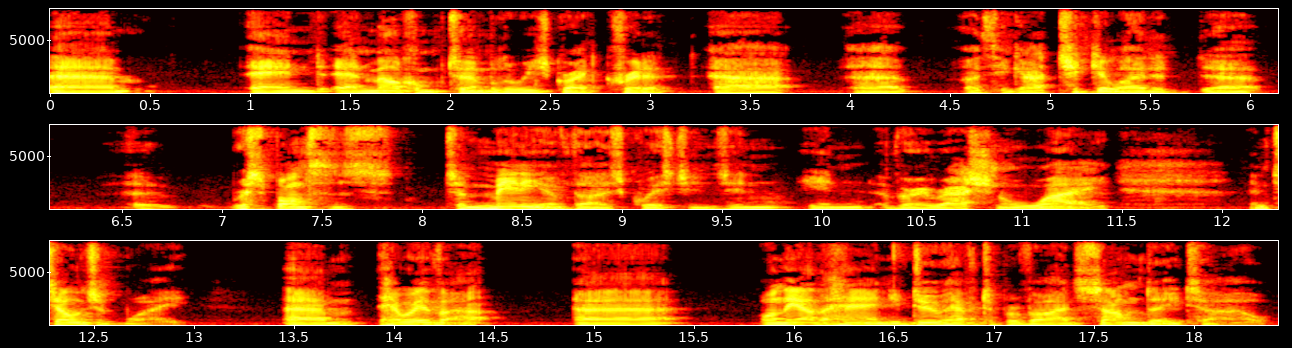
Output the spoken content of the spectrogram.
Um, and and Malcolm Turnbull, to his great credit, uh, uh, I think articulated uh, uh, responses to many of those questions in in a very rational way, intelligent way. Um, however, uh, on the other hand, you do have to provide some detail.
